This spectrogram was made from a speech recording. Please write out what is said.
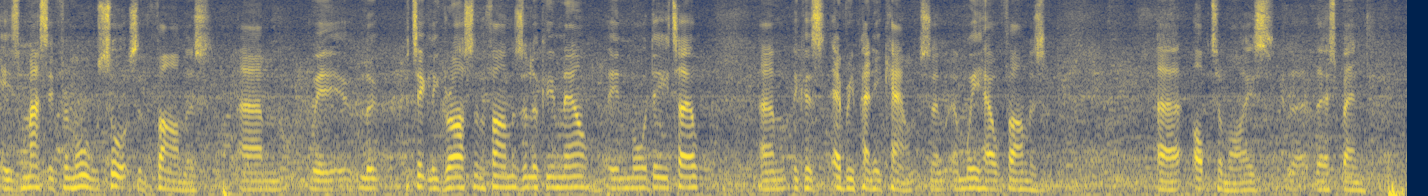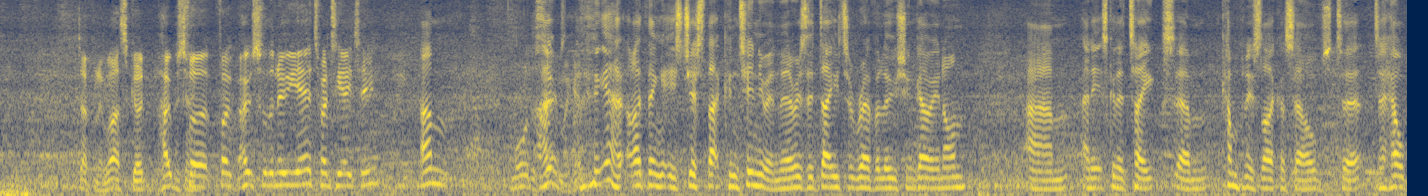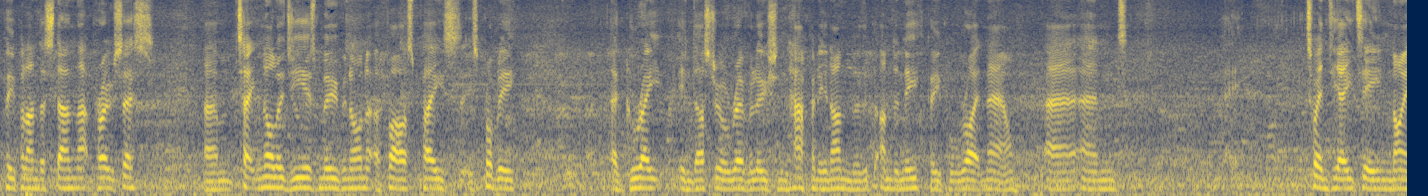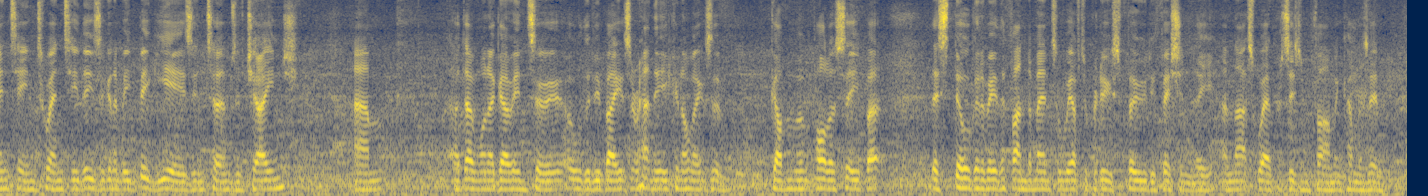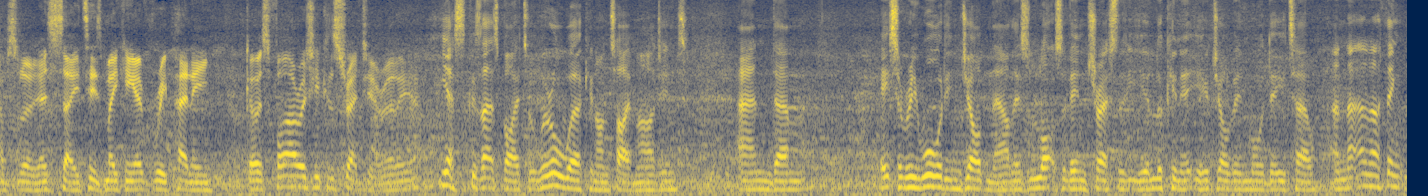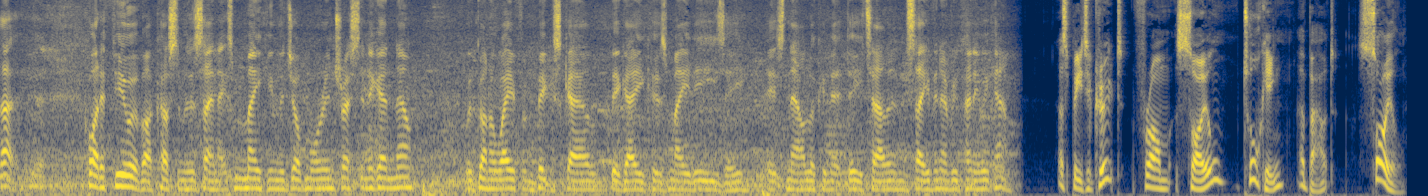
is massive from all sorts of farmers. Um, we look, particularly grassland farmers are looking now in more detail um, because every penny counts, and, and we help farmers uh, optimise their spend. Definitely, well, that's good. Hopes for, for hopes for the new year, 2018. Um, more of the same, I, guess. yeah, I think it's just that continuing. There is a data revolution going on, um, and it's going to take um, companies like ourselves to, to help people understand that process. Um, technology is moving on at a fast pace. It's probably a great industrial revolution happening under, underneath people right now, uh, and 2018, 19, 20, these are going to be big years in terms of change. Um, I don't want to go into all the debates around the economics of government policy, but there's still going to be the fundamental. We have to produce food efficiently, and that's where precision farming comes in. Absolutely, as you say, it is making every penny go as far as you can stretch it, really. Yeah? Yes, because that's vital. We're all working on tight margins, and um, it's a rewarding job now. There's lots of interest that you're looking at your job in more detail, and, and I think that quite a few of our customers are saying it's making the job more interesting again now. We've gone away from big scale, big acres made easy. It's now looking at detail and saving every penny we can. That's Peter Crute from SOYL talking about soil.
